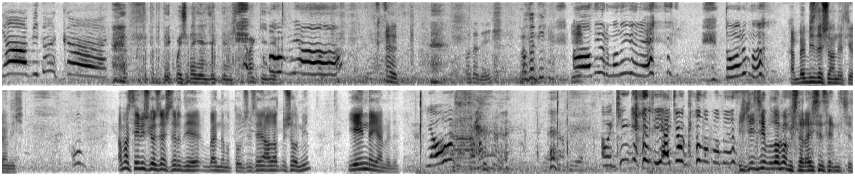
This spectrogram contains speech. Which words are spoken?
Ya bir dakika. Pıtı pıtı tek başına gelecek demiştik. Bak geliyor. Ya. Evet. O da değil. O da değil mi? Ağlıyorum ona göre. Doğru mu? Ama biz de şu anda etkilendik. Ama sevinç gözyaşları diye ben de mutlu oldum. Şimdi seni ağlatmış olmayayım. Yeğen de gelmedi. Ya of. Ama kim geldi ya çok kalabalığız. İkinciyi bulamamışlar Ayşe senin için.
